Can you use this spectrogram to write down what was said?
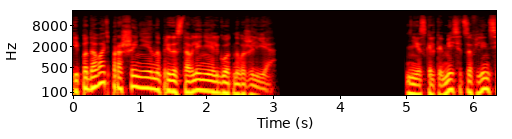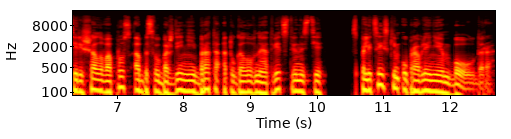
и подавать прошение на предоставление льготного жилья. Несколько месяцев Линси решала вопрос об освобождении брата от уголовной ответственности с полицейским управлением Боулдера.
